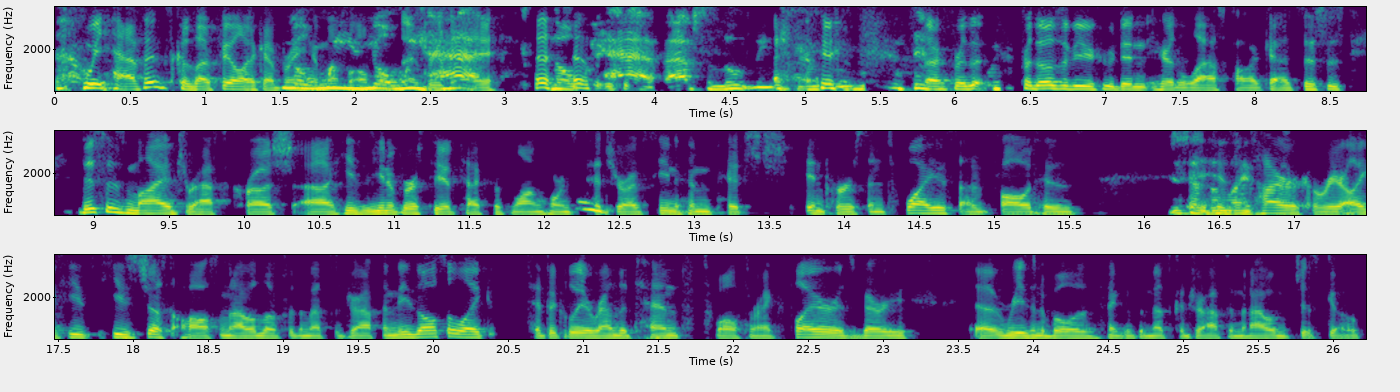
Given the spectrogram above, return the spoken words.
we haven't because I feel like I bring no, him we, up almost no, we every have. day. no, we have absolutely. so for the, for those of you who didn't hear the last podcast, this is this is my draft crush. Uh, he's a University of Texas Longhorns pitcher. I've seen him pitch in person twice. I've followed his his entire career. Like he's he's just awesome. And I would love for the Mets to draft him. He's also like typically around the 10th, 12th ranked player. Is very uh, reasonable to think that the Mets could draft him, and I would just go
